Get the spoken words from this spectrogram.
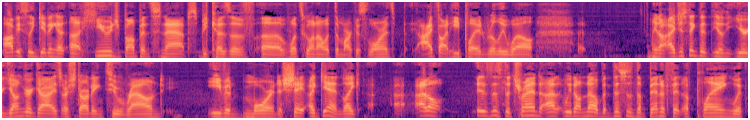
obviously getting a, a huge bump in snaps because of uh, what's going on with Demarcus Lawrence. I thought he played really well. You know, I just think that you know your younger guys are starting to round even more into shape. Again, like I don't. Is this the trend? I, we don't know, but this is the benefit of playing with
